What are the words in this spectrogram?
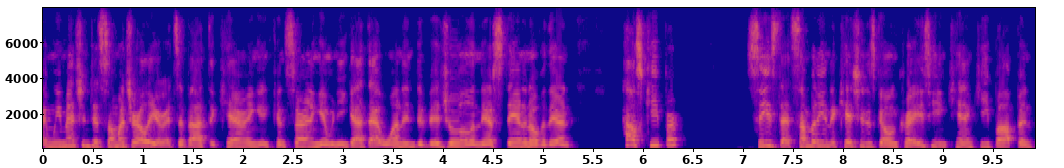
and we mentioned it so much earlier. It's about the caring and concerning. And when you got that one individual and they're standing over there and housekeeper sees that somebody in the kitchen is going crazy and can't keep up and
